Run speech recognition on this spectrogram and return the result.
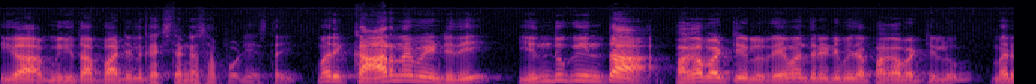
ఇక మిగతా పార్టీలు ఖచ్చితంగా సపోర్ట్ చేస్తాయి. మరి కారణం ఏంటిది? ఎందుకు ఇంత పగబట్టిలు రేవంత్ రెడ్డి మీద పగబట్టిలు మరి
